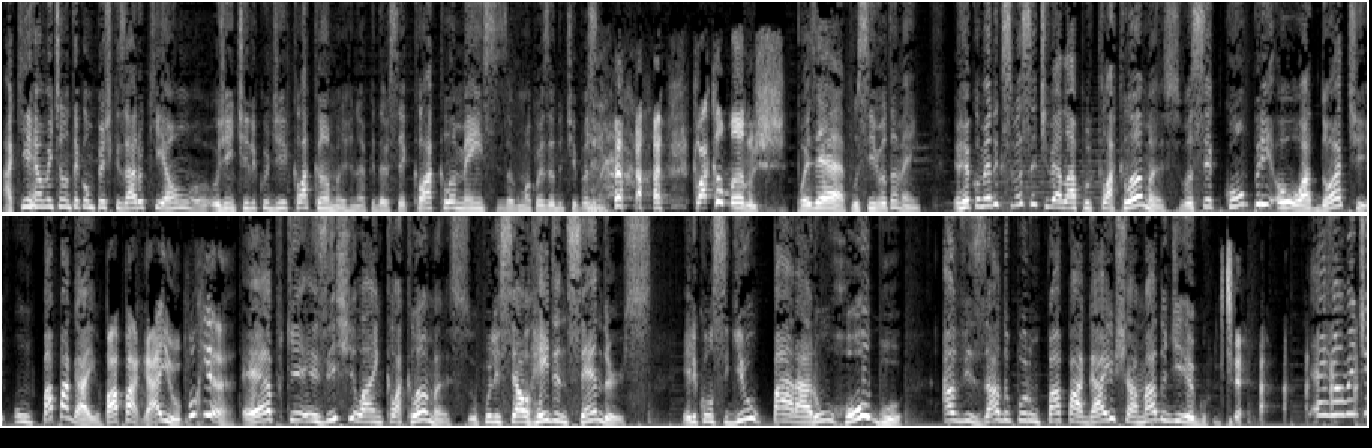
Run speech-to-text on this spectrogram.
Aqui realmente não tem como pesquisar o que é um, o gentílico de clacamas, né? Porque deve ser claclamenses, alguma coisa do tipo assim. Clacamanos. Pois é, possível também. Eu recomendo que se você estiver lá por Claclamas, você compre ou adote um papagaio. Papagaio? Por quê? É porque existe lá em Claclamas o policial Hayden Sanders. Ele conseguiu parar um roubo avisado por um papagaio chamado Diego. é realmente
